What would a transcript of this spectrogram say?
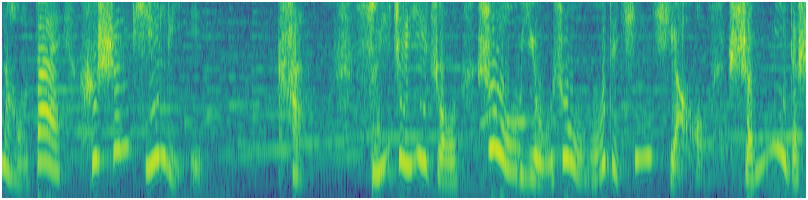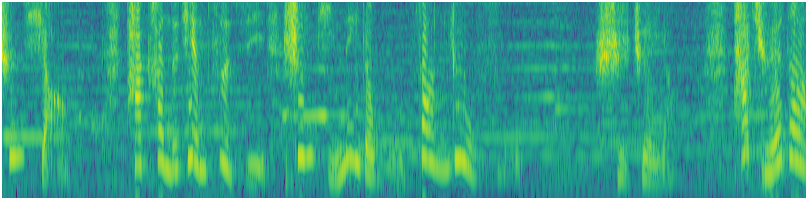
脑袋和身体里。看，随着一种若有若无的轻巧、神秘的声响，他看得见自己身体内的五脏六腑。是这样，他觉得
